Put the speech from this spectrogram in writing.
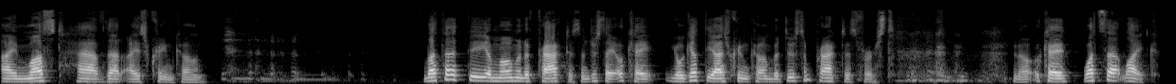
I must have that ice cream cone. Let that be a moment of practice and just say, okay, you'll get the ice cream cone, but do some practice first. you know, okay, what's that like?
